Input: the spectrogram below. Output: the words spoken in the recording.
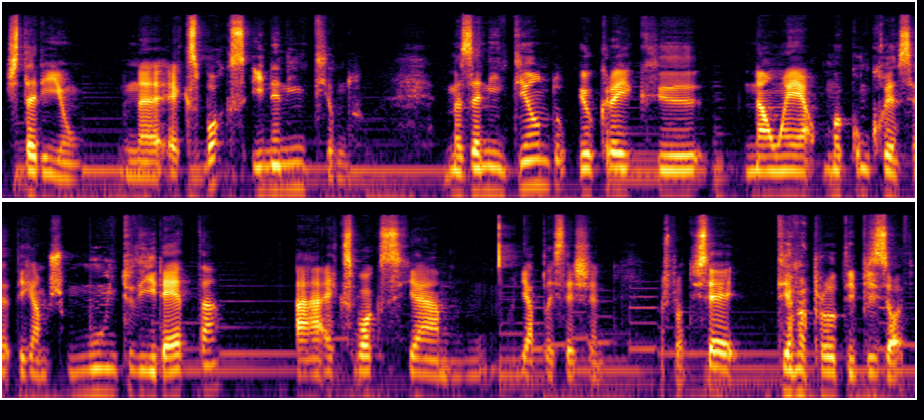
estariam na Xbox e na Nintendo. Mas a Nintendo, eu creio que não é uma concorrência, digamos, muito direta à Xbox e à, e à PlayStation. Mas pronto, isso é tema para outro episódio.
